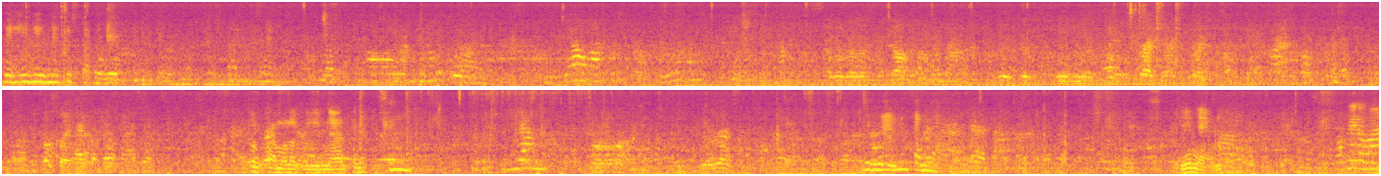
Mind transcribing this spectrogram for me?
เป็นรีวิวในติ๊กต็อก ต้องทำอะไรกับริมน้ำใช่ไหมริมน้ำมันจะหมดอันนี้แหนมโอเคหรอมะ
